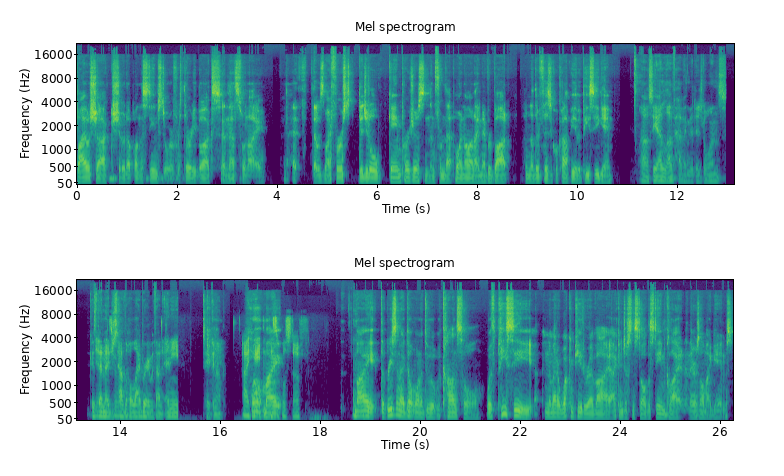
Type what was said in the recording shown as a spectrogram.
BioShock mm. showed up on the Steam store for 30 bucks and that's when I I- that was my first digital game purchase and then from that point on I never bought another physical copy of a PC game. Oh, see, I love having the digital ones because Yeah, then I just too. have the whole library without any taken up. I Well, hate the my- physical stuff. my the reason I don't want to do it with console with PC, no matter what computer I buy, I can just install the Steam client and there's all my games.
